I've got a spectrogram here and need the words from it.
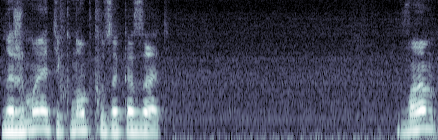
Нажимаете кнопку заказать. Вам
